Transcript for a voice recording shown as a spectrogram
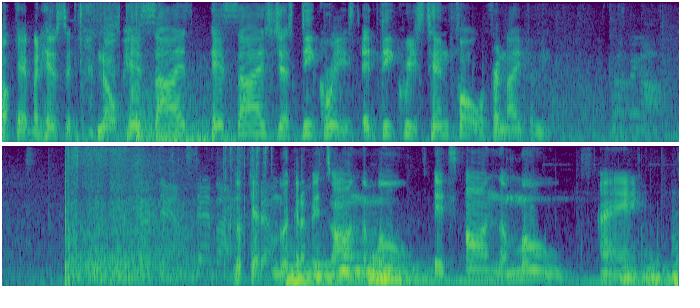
Okay, but his no, his size, his size just decreased. It decreased tenfold for knifing me. Look at him, look at him. It's on the move. It's on the move. Dang.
